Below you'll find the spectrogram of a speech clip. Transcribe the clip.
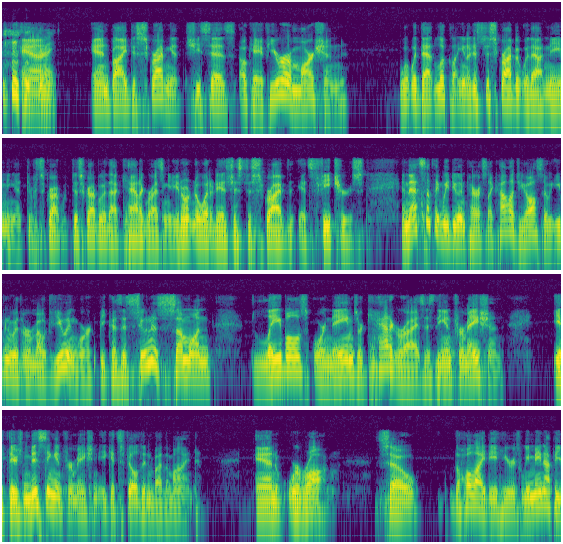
And Right. and by describing it, she says, okay, if you were a Martian, what would that look like? You know, just describe it without naming it. Describe describe it without categorizing it. You don't know what it is, just describe its features. And that's something we do in parapsychology also, even with remote viewing work, because as soon as someone labels or names or categorizes the information, if there's missing information, it gets filled in by the mind. And we're wrong. So the whole idea here is we may not be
